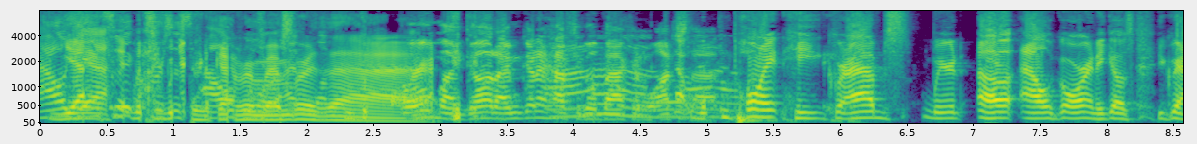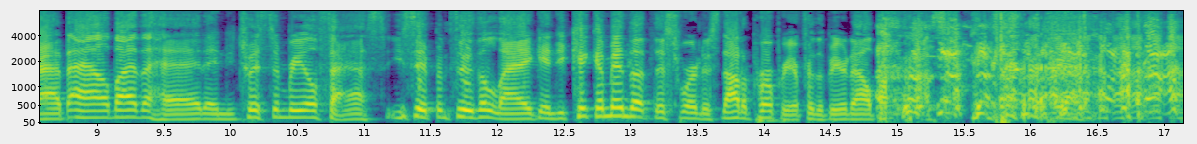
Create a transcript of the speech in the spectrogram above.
Al Yes, Yankovic versus I think Al I remember love that. Oh my god, I'm gonna have to go back and watch At that. one point, he grabs weird uh, Al Gore and he goes, "You grab Al by the head and you twist him real fast. You zip him through the leg and you kick him in the." This word is not appropriate for the Beard Al podcast.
